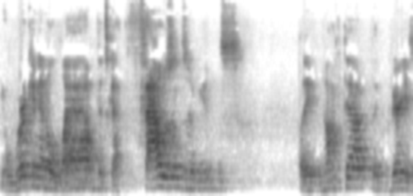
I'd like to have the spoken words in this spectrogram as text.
You're working in a lab that's got thousands of mutants, but they've knocked out the various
